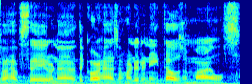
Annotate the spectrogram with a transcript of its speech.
if I have say it or not, the car has 108,000 miles.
